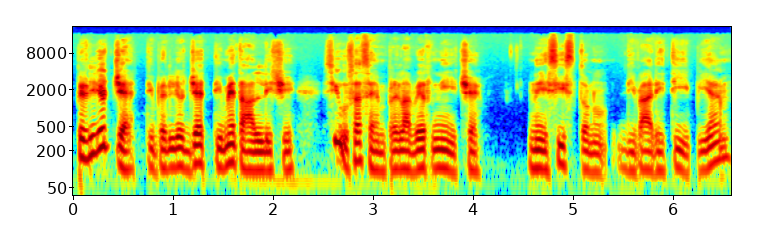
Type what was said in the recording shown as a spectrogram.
Per gli oggetti, per gli oggetti metallici, si usa sempre la vernice. Ne esistono di vari tipi, eh?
